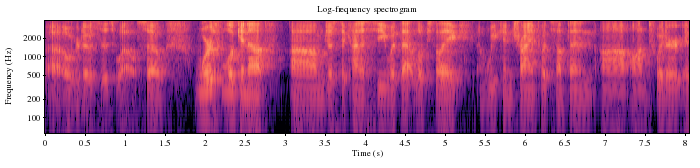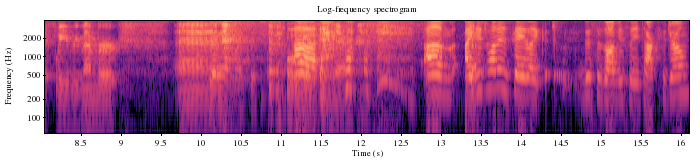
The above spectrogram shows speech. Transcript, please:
uh, overdose as well. So, worth looking up um, just to kind of see what that looks like. We can try and put something uh, on Twitter if we remember. And we'll go uh, from there. um, I just wanted to say, like, this is obviously a toxidrome,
